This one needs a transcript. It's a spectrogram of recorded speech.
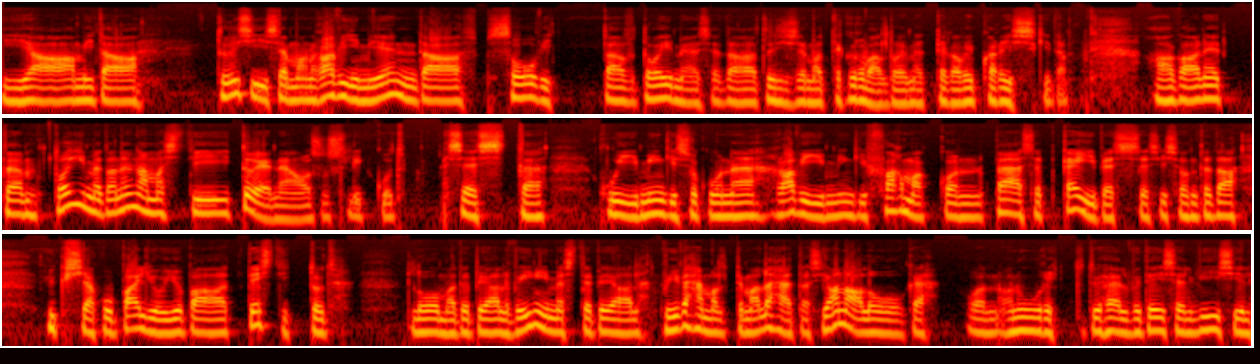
ja mida tõsisem on ravimi enda soovitav toime, seda tõsisemate kõrvaltoimetega võib ka riskida. aga need äh, toimed on enamasti tõenäosuslikud, sest äh, kui mingisugune ravim, mingi farmakon pääseb käibesse, siis on teda üksjagu palju juba testitud loomade peal või inimeste peal või vähemalt tema lähedasi analooge on, on uuritud ühel või teisel viisil,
